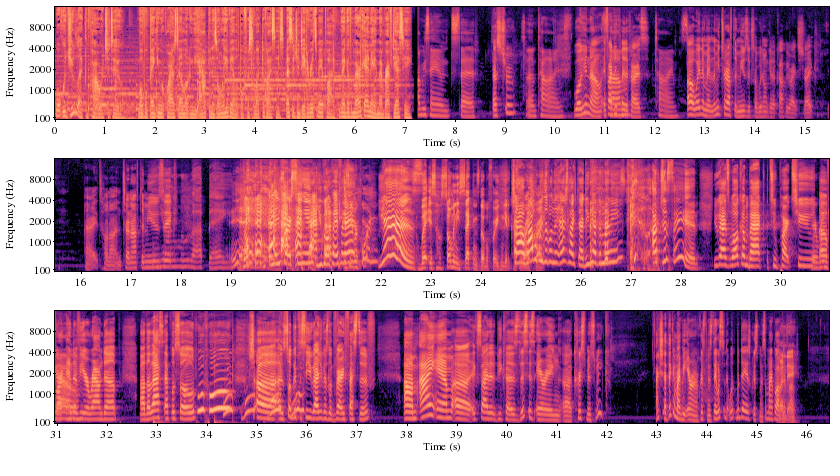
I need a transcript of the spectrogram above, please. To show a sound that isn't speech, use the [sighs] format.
What would you like the power to do? Mobile banking requires downloading the app and is only available for select devices. Message and data rates may apply. Bank of America and a member FDIC. I'll be saying stuff That's true. sometimes. Well, you know, if I do play the cards. Times. Oh, wait a minute. Let me turn off the music so we don't get a copyright strike. All right, hold on. Turn off the music. [laughs] Don't, and then you start singing. You gonna pay for Is that? he recording? Yes. But it's so many seconds though before you can get a Child, why would we live on the edge like that? Do you have the money? [laughs] [laughs] I'm just saying. You guys, welcome back to part two Here we of our end of year roundup. Uh, the last episode. Whoop, whoop. Uh, so good to see you guys. You guys look very festive. Um, I am uh, excited because this is airing uh, Christmas week. Actually, I think it might be airing on Christmas Day. What's the, what, what day is Christmas? Somebody pull up Monday.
